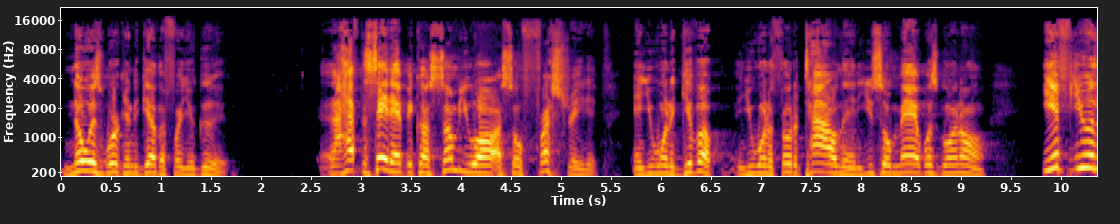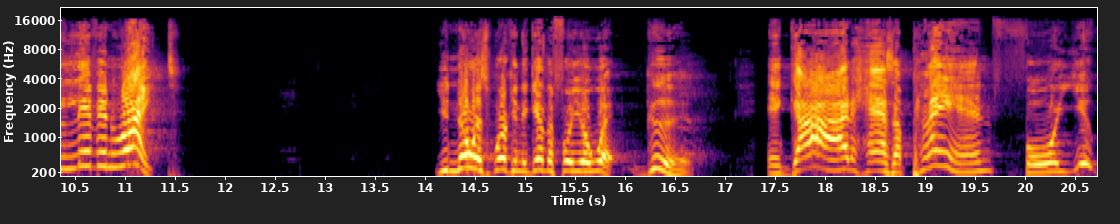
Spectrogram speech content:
know it's working together for your good. And I have to say that because some of you all are so frustrated and you want to give up and you want to throw the towel in and you're so mad what's going on. If you're living right, you know it's working together for your what? Good. And God has a plan for you.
